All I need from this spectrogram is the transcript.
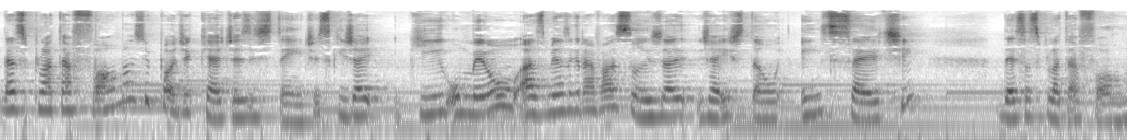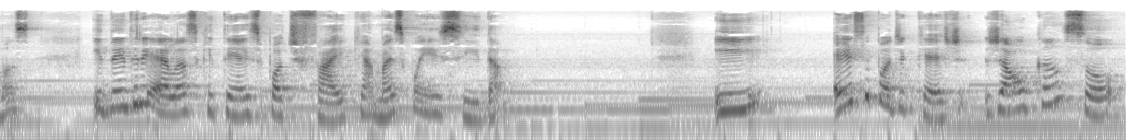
das plataformas de podcast existentes, que, já, que o meu, as minhas gravações já, já estão em sete dessas plataformas e dentre elas que tem a Spotify, que é a mais conhecida. E esse podcast já alcançou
